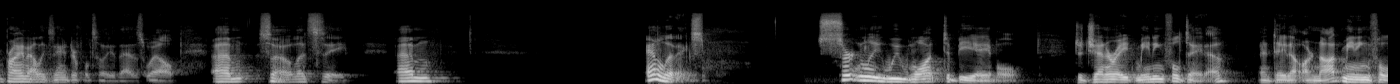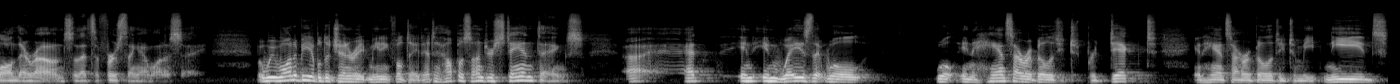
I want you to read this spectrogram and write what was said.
Bryan Alexander will tell you that as well. Um, so let's see. Um, analytics certainly we want to be able to generate meaningful data, and data are not meaningful on their own, so that's the first thing I want to say. But we want to be able to generate meaningful data to help us understand things uh, at, in, in ways that will, will enhance our ability to predict, enhance our ability to meet needs,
